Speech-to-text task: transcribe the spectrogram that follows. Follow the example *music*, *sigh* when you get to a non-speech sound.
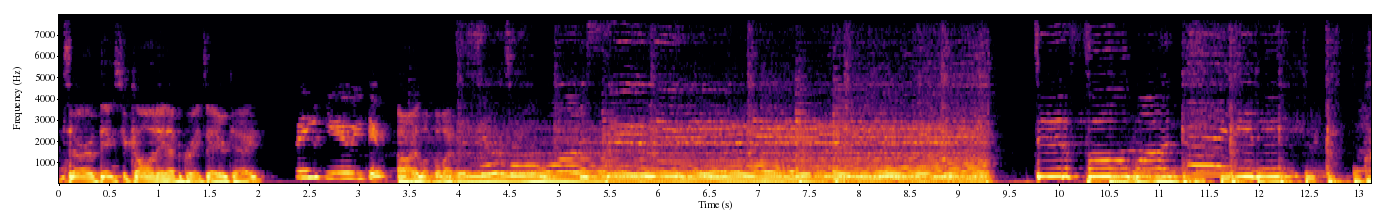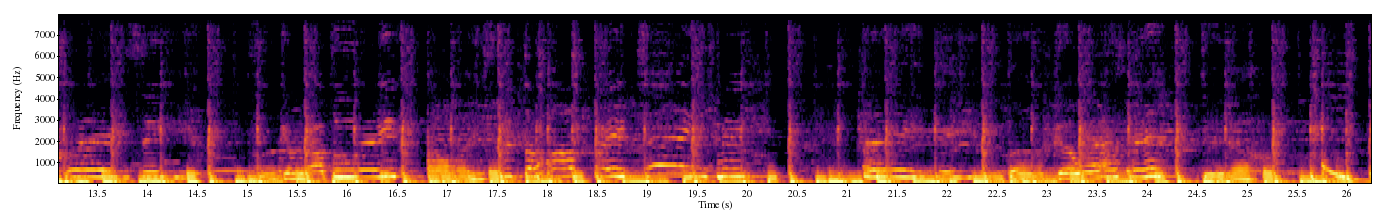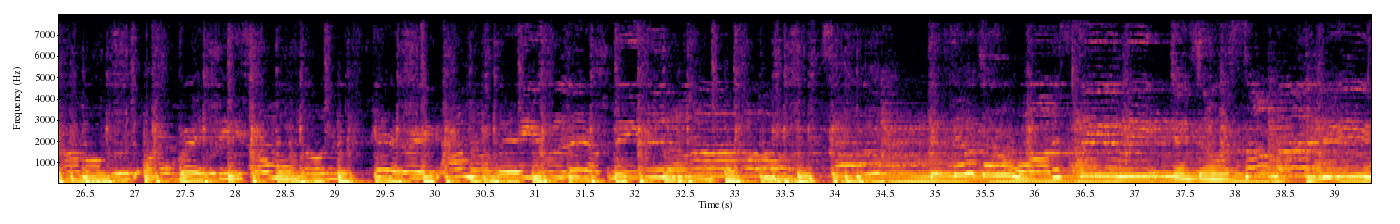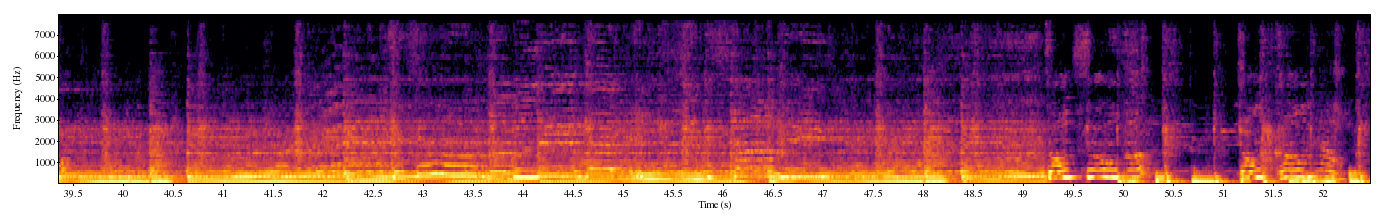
*laughs* Tara, thanks for calling in. Have a great day, okay? Thank you. You too. All right, love. Bye bye. Don't show up, don't come out,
